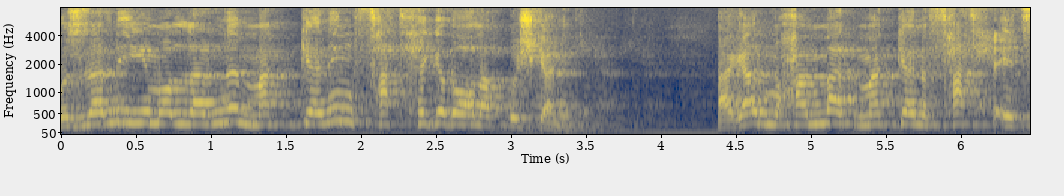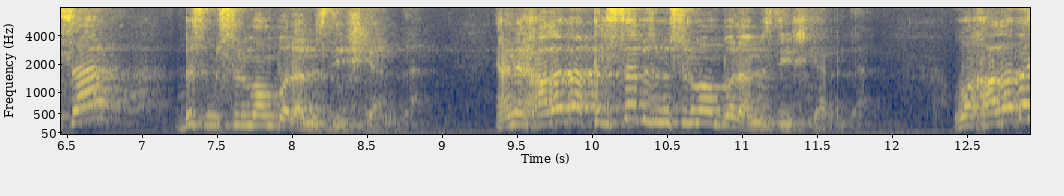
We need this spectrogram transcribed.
o'zlarining iymonlarini Makkaning fathiga bog'lab qo'yishgan edi. Agar Muhammad Makkani fath etsa, biz musulmon bo'lamiz deyshgandi. Ya'ni g'alaba qilsa biz musulmon bo'lamiz deyshgan edi. Va g'alaba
